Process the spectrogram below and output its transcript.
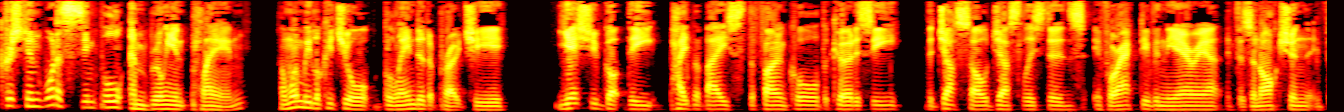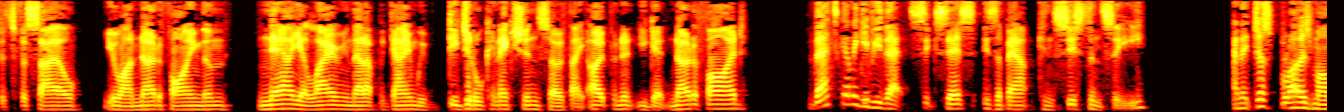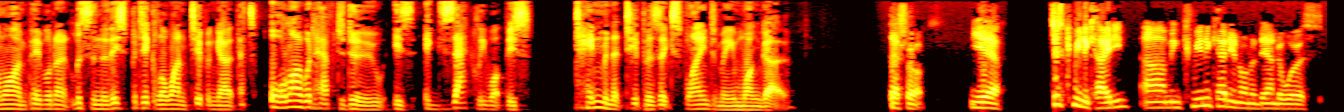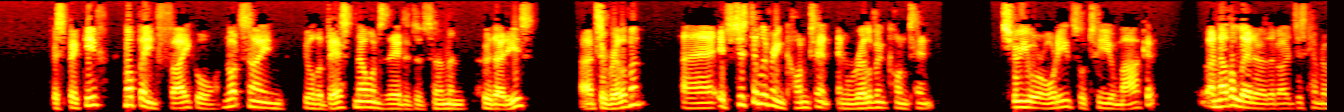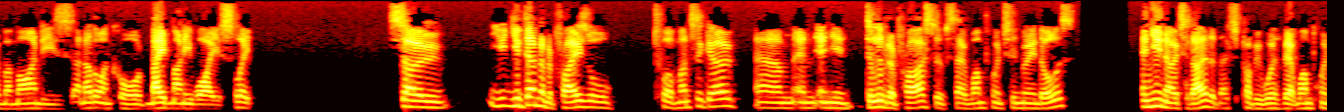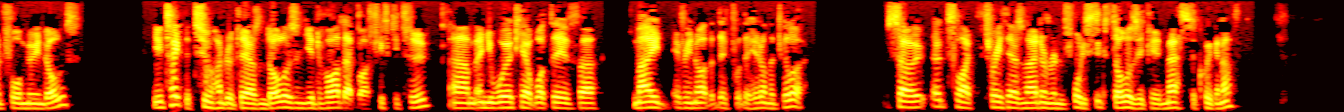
Christian, what a simple and brilliant plan. And when we look at your blended approach here, yes, you've got the paper base, the phone call, the courtesy, the just sold, just listed. If we're active in the area, if there's an auction, if it's for sale, you are notifying them. Now you're layering that up again with digital connections. So if they open it, you get notified. That's going to give you that success is about consistency. And it just blows my mind. People don't listen to this particular one tip and go, that's all I would have to do is exactly what this 10 minute tip has explained to me in one go. That's right. Yeah. Just communicating, um, and communicating on a down to earth perspective, not being fake or not saying you're the best. No one's there to determine who that is. Uh, it's irrelevant. Uh, it's just delivering content and relevant content to your audience or to your market. Another letter that I just came to my mind is another one called Made Money While You Sleep. So you, you've done an appraisal 12 months ago, um, and, and you delivered a price of say $1.2 million. And you know today that that's probably worth about $1.4 million. You take the $200,000 and you divide that by 52, um, and you work out what they've, uh, made every night that they've put their head on the pillow. So it's like $3,846 if your maths are quick enough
